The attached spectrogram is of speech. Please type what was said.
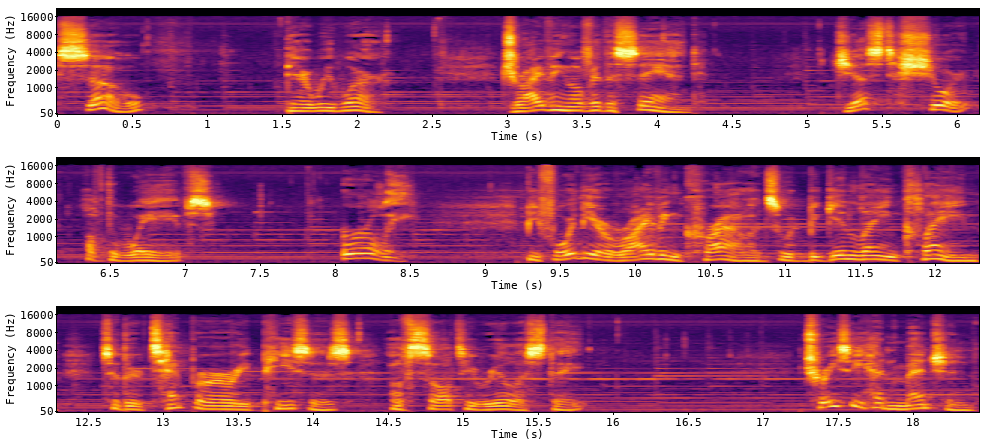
So, there we were, driving over the sand, just short of the waves, early, before the arriving crowds would begin laying claim to their temporary pieces of salty real estate. Tracy had mentioned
